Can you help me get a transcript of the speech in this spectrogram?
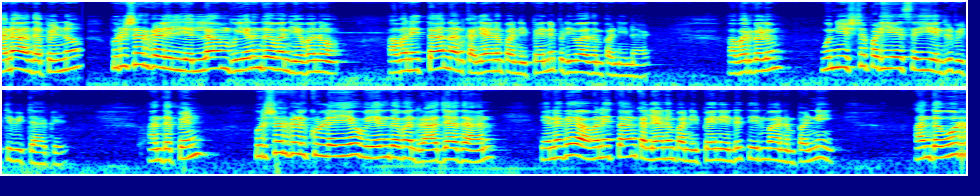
ஆனால் அந்த பெண்ணும் புருஷர்களில் எல்லாம் உயர்ந்தவன் எவனோ அவனைத்தான் நான் கல்யாணம் பண்ணிப்பேன்னு பிடிவாதம் பண்ணினாள். அவர்களும் உன் இஷ்டப்படியே செய் என்று விட்டுவிட்டார்கள். அந்த பெண் புருஷர்களுக்குள்ளேயே உயர்ந்தவன் ராஜாதான். எனவே அவனைத்தான் கல்யாணம் பண்ணிப்பேன் என்று தீர்மானம் பண்ணி அந்த ஊர்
